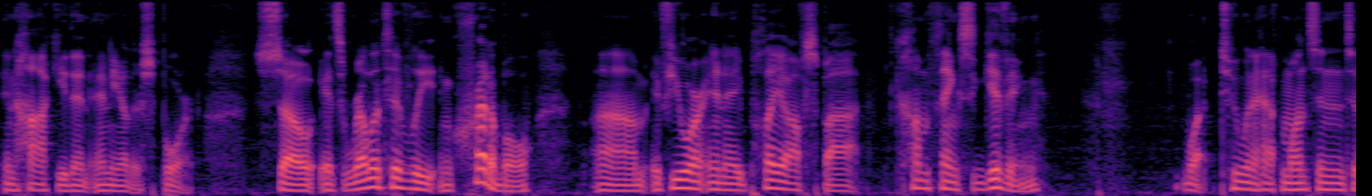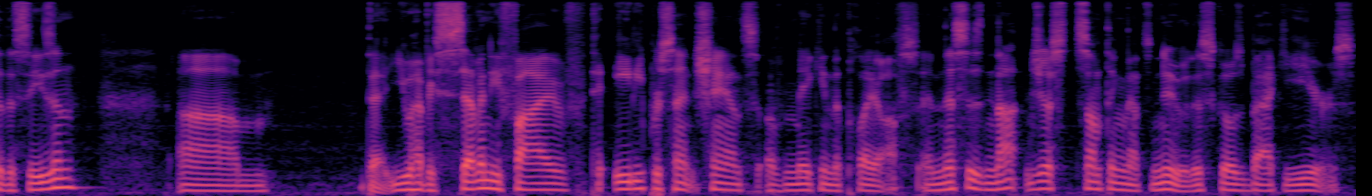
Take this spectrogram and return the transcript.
in hockey than any other sport. So it's relatively incredible um, if you are in a playoff spot come Thanksgiving, what, two and a half months into the season, um, that you have a 75 to 80% chance of making the playoffs. And this is not just something that's new, this goes back years.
